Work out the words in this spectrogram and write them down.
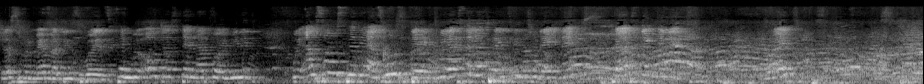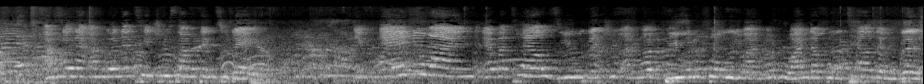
just remember these words. Can we all just stand up for a minute? We are so serious. Who's there? We are celebrating today, Nick. Just a minute, right? I'm gonna I'm gonna teach you something today. If anyone ever tells you that you are not beautiful, wonderful, tell them this.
